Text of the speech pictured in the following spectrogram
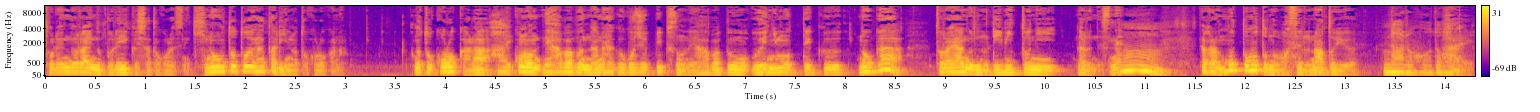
トレンドラインのブレイクしたところですね。昨日、一昨日あたりのところかな。のところから、はい、この値幅分、750ピップスの値幅分を上に持っていくのが、トライアングルのリミットになるんですね。うん。だからもっともっと伸ばせるなという。なるほど。はい。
